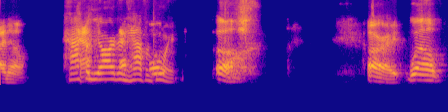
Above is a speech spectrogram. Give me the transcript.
I know. Half, half a yard and half, half a point. Oh. All right. Well,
